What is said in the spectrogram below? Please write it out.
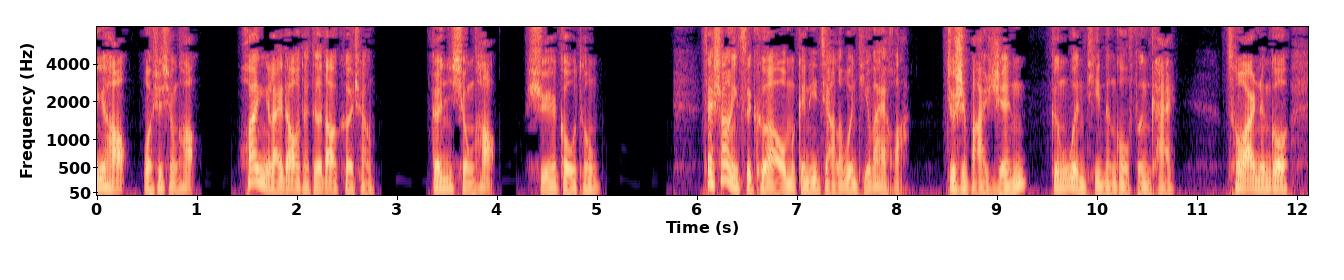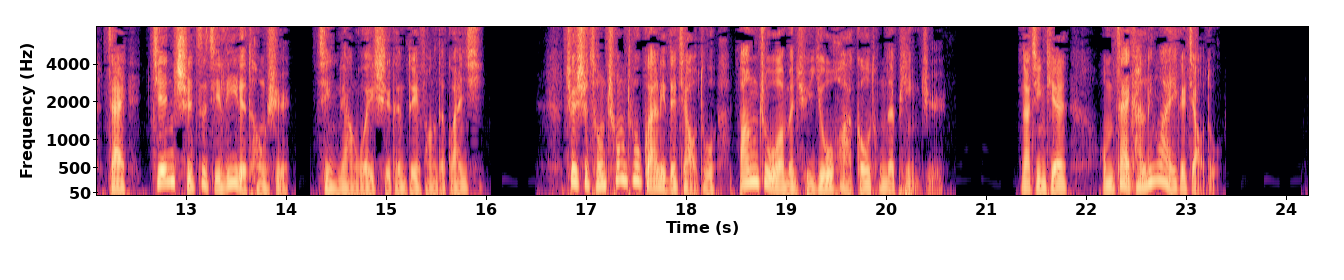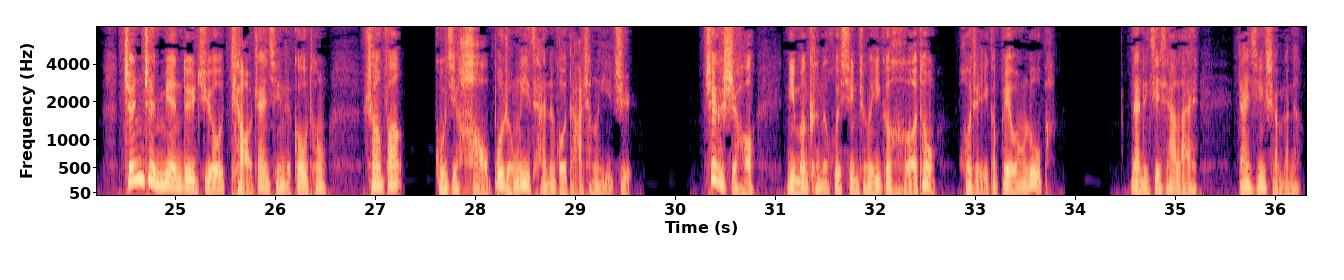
你好，我是熊浩，欢迎来到我的得到课程，跟熊浩学沟通。在上一次课啊，我们跟你讲了问题外化，就是把人跟问题能够分开，从而能够在坚持自己利的同时，尽量维持跟对方的关系。这是从冲突管理的角度帮助我们去优化沟通的品质。那今天我们再看另外一个角度，真正面对具有挑战性的沟通，双方估计好不容易才能够达成一致。这个时候，你们可能会形成一个合同或者一个备忘录吧？那你接下来担心什么呢？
